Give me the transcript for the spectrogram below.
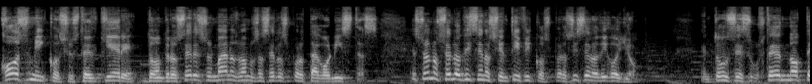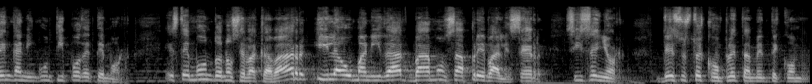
cósmico, si usted quiere, donde los seres humanos vamos a ser los protagonistas. Eso no se lo dicen los científicos, pero sí se lo digo yo. Entonces, usted no tenga ningún tipo de temor. Este mundo no se va a acabar y la humanidad vamos a prevalecer. Sí, señor. De eso estoy completamente con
